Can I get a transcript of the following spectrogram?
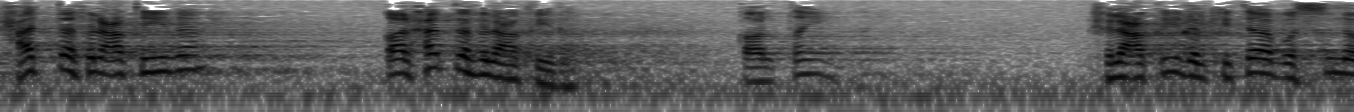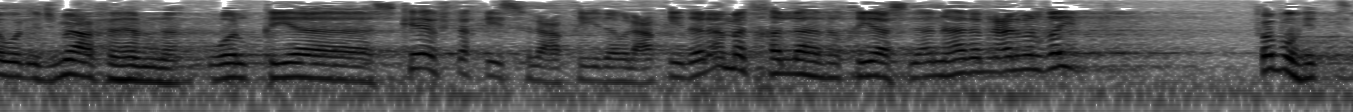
حتى في العقيدة؟ قال حتى في العقيدة. قال طيب. في العقيدة الكتاب والسنة والإجماع فهمنا. والقياس كيف تقيس في العقيدة؟ والعقيدة لا مدخل لها في القياس لأن هذا من علم الغيب. فبهت.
